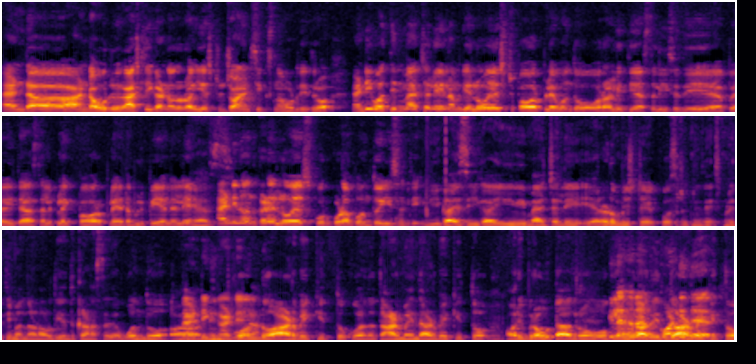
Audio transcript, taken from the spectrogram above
ಅಂಡ್ ಆ್ಯಂಡ್ ಅವರು ರಾಶ್ಲಿ ಗಣ್ಣವರು ಹೈಯೆಸ್ಟ್ ಜಾಯಿಂಟ್ ಸಿಕ್ಸ್ನ ಹೊಡೆದಿದ್ರು. ಆ್ಯಂಡ್ ಇವತ್ತಿನ ಮ್ಯಾಚಲ್ಲಿ ನಮಗೆ ಲೋಯೆಸ್ಟ್ ಪವರ್ ಪ್ಲೇ ಒಂದು ಓವರ್ ಆಲ್ ಇತಿಹಾಸದಲ್ಲಿ ಈ ಸತಿ ಇತಿಹಾಸದಲ್ಲಿ like power play W P L ಅಲ್ಲಿ. ಆ್ಯಂಡ್ ಇನ್ನೊಂದು ಕಡೆ ಲೋಯೆಸ್ಟ್ ಸ್ಕೋರ್ ಕೂಡ ಬಂತು ಈ ಸತಿ. ಈಗ ಈಗ ಈ ಮ್ಯಾಚಲ್ಲಿ ಎರಡು ಮಿಸ್ಟೇಕ್ ಸ್ಮೃತಿ ಸ್ಮೃತಿ ಮಂದಣ್ಣ ಅವ್ರದ್ದು ಎದ್ದು ಕಾಣಿಸ್ತದೆ. ಇದೆ ಒಂದು ನಿಂತ್ಕೊಂಡು ಆಡ್ಬೇಕಿತ್ತು ತಾಳ್ಮೆಯಿಂದ ಆಡಬೇಕಿತ್ತು. ಅವರಿಬ್ರು ಔಟ್ ಆದ್ರು ಆಡ್ಬೇಕಿತ್ತು.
